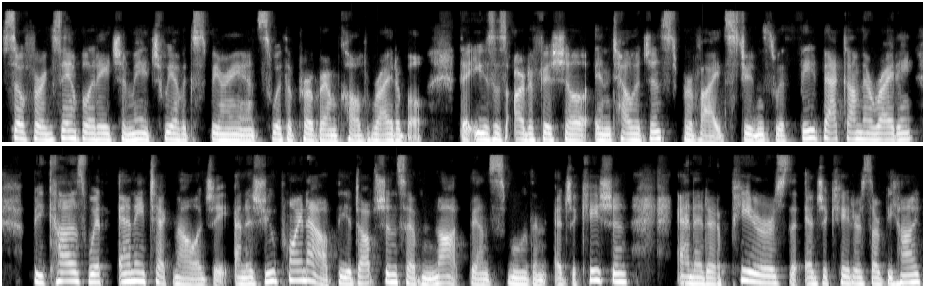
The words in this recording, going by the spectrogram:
So, for example, at HMH, we have experience with a program called Writable that uses artificial intelligence to provide students with feedback on their writing. Because with any technology, and as you point out, the adoptions have not been smooth in education, and it appears that educators are behind.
